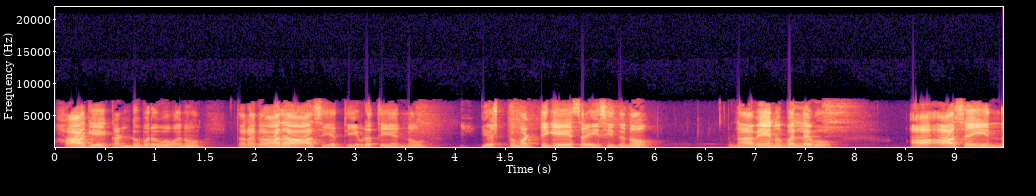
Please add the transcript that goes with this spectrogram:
ಹಾಗೆ ಕಂಡುಬರುವವನು ತನಗಾದ ಆಸೆಯ ತೀವ್ರತೆಯನ್ನು ಎಷ್ಟು ಮಟ್ಟಿಗೆ ಸಹಿಸಿದನೋ ನಾವೇನು ಬಲ್ಲೆವು? ಆ ಆಸೆಯಿಂದ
